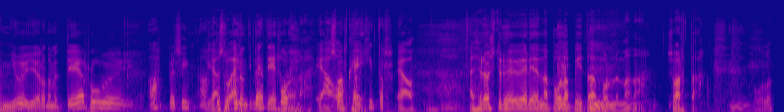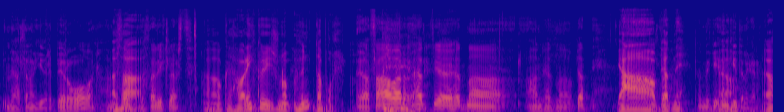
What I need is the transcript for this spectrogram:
en jú, ég er þetta með derhúfu appelsín, appelsín ert með dyrhúfuna. Já, svartar ok. kítar Já, en þröstur hefur verið en að bólabýta að bólnum að það, svarta. Mm, bóla, Nei, alltaf ekki verið bera ofan. Er það, það? það er líklegast. Já, ok, það var einhver í svona hundaból. Já, það var, held ég, hérna hann, hérna, Bjarni. Já, Bjarni. Bjarni Já. gítalegari Já,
